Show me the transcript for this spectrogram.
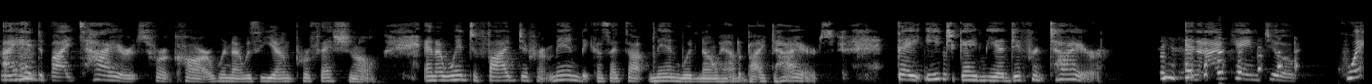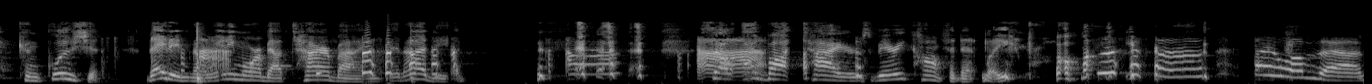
I mm-hmm. had to buy tires for a car when I was a young professional and I went to five different men because I thought men would know how to buy tires. They each gave me a different tire and I came to a quick conclusion. They didn't know any more about tire buying than I did. So I bought tires very confidently. I love that.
